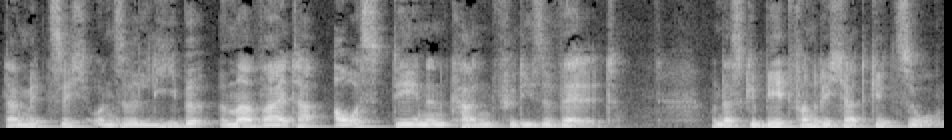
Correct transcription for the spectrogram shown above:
damit sich unsere Liebe immer weiter ausdehnen kann für diese Welt. Und das Gebet von Richard geht so.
